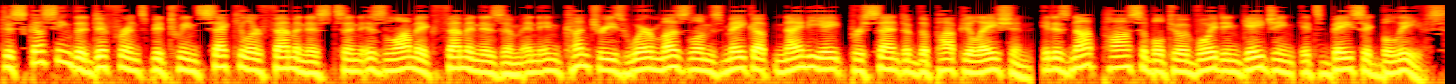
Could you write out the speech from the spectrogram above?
discussing the difference between secular feminists and Islamic feminism and in countries where Muslims make up 98% of the population, it is not possible to avoid engaging its basic beliefs.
